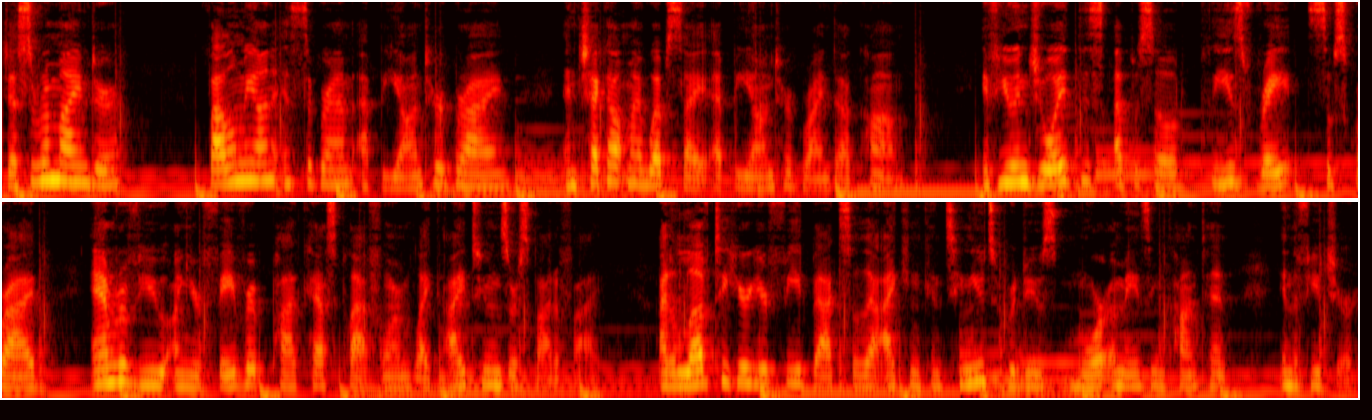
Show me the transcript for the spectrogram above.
Just a reminder follow me on Instagram at Beyond Her Grind and check out my website at beyondhergrind.com. If you enjoyed this episode, please rate, subscribe, and review on your favorite podcast platform like iTunes or Spotify. I'd love to hear your feedback so that I can continue to produce more amazing content in the future.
